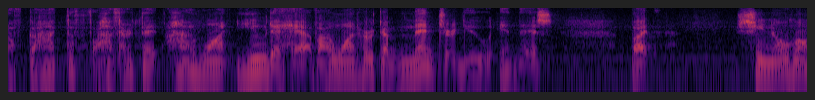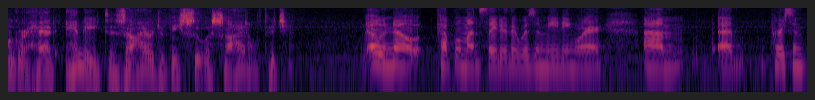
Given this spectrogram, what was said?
of God the Father that I want you to have. I want her to mentor you in this. But she no longer had any desire to be suicidal, did you? Oh, no. A couple months later, there was a meeting where um, a person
